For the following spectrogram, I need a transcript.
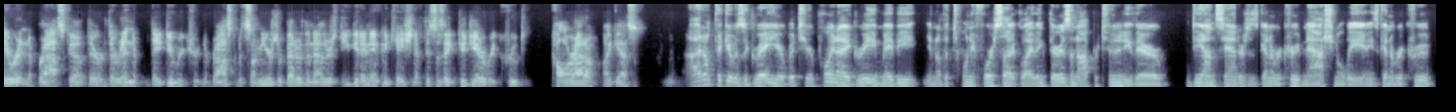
they were in Nebraska. They're they're in they do recruit Nebraska, but some years are better than others. Do you get an indication if this is a good year to recruit Colorado? I guess. I don't think it was a great year, but to your point, I agree. Maybe, you know, the 24 cycle, I think there is an opportunity there. Deion Sanders is going to recruit nationally and he's going to recruit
